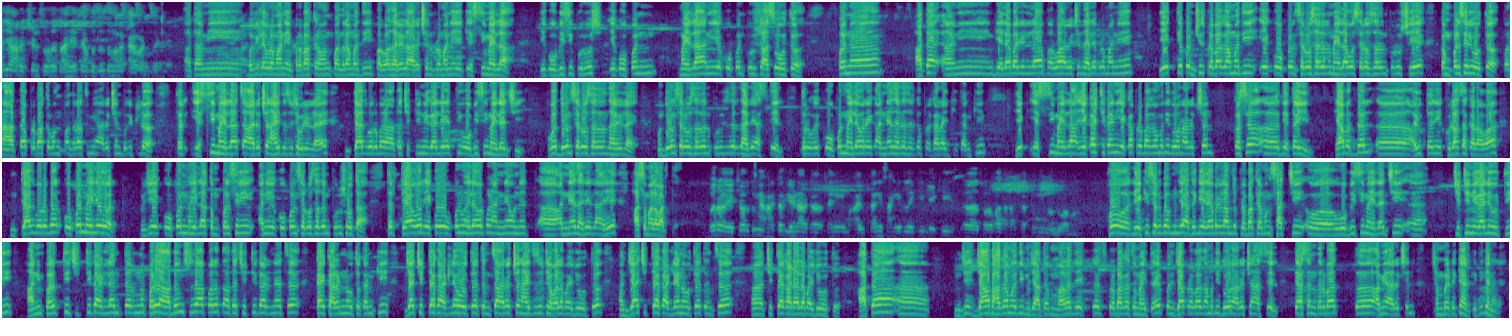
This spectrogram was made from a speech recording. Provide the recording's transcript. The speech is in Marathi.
जे आरक्षण सोडत आहे त्याबद्दल तुम्हाला काय वाटतंय? आता मी बघितल्याप्रमाणे प्रभाग क्रमांक पंधरा मध्ये परवा झालेल्या आरक्षणप्रमाणे एक एस सी महिला एक ओबीसी पुरुष एक ओपन महिला आणि एक ओपन पुरुष असं होतं. पण आता आणि गेल्या बारीला परवा आरक्षण झाल्याप्रमाणे ते पंचवीस प्रभागामध्ये एक ओपन सर्वसाधारण महिला व सर्वसाधारण पुरुष हे कंपल्सरी होतं. पण आता प्रभाग क्रमांक पंधराचं मी आरक्षण बघितलं तर एस सी महिलाचं आरक्षण आहे तसं ठेवलेलं आहे. त्याचबरोबर आता चिठ्ठी निघाली आहे ती ओबीसी महिलांची व दोन सर्वसाधारण झालेलं आहे. मग दोन सर्वसाधारण पुरुष जर झाले असतील तर एक ओपन महिलेवर एक अन्याय झाल्यासारखा प्रकार आहे की कारण की एक एस सी महिला एकाच ठिकाणी एका प्रभागामध्ये दोन आरक्षण कसं देता येईल? ह्याबद्दल आयुक्तांनी खुलासा करावा. त्याचबरोबर ओपन महिलेवर म्हणजे एक ओपन महिला कंपल्सरी आणि एक ओपन सर्वसाधारण पुरुष होता तर त्यावर एक ओपन महिलावर पण अन्याय होण्यात अन्याय झालेला आहे असं मला वाटतं. बरं याच्यावर तुम्ही हरकत घेणार का? त्यांनी आयुक्तांनी सांगितलंय की लेखी स्वरूपात हरकत तुम्ही नोंदवा हो लेखी स्वरूपात म्हणजे आता गेल्या वेळेला आमच्या प्रभाग क्रमांक सातची ओबीसी महिलांची चिठ्ठी निघाली होती. आणि परत ती चिठ्ठी काढल्यानंतर परत अजून सुद्धा परत आता चिठ्ठी काढण्याचं काही कारण नव्हतं. कारण की ज्या चिठ्ठ्या काढल्या होत्या त्यांचं आरक्षण आहे तसं ठेवायला पाहिजे होतं. आणि ज्या चिठ्ठ्या काढल्या नव्हत्या त्यांचं चिठ्ठ्या काढायला पाहिजे होतं. आता म्हणजे ज्या भागामध्ये म्हणजे आता मला जे एकच प्रभागाचं माहीत आहे पण ज्या प्रभागामध्ये दोन आरक्षण असेल त्या संदर्भात आम्ही आरक्षण शंभर टक्के हरकती घेणार आहे.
